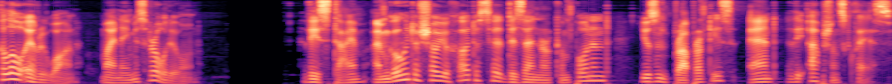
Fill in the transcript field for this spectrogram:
Hello everyone, my name is Rodion. This time I'm going to show you how to set designer component using properties and the options class.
